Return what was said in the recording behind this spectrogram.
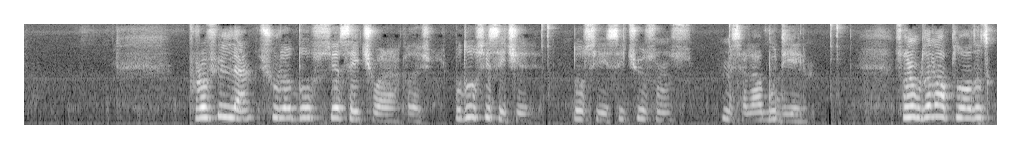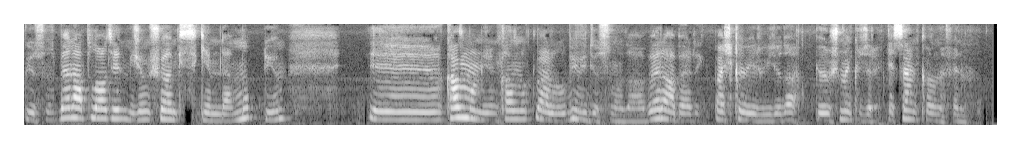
Profilden şurada dosya seç var arkadaşlar. Bu dosya seçi dosyayı seçiyorsunuz. Mesela bu diyelim. Sonra buradan upload'a tıklıyorsunuz. Ben upload etmeyeceğim. Şu anki skimden mutluyum. Ee, kazmamcının kalmaklar dolu bir videosuna daha beraber başka bir videoda görüşmek üzere. Esen kalın efendim.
